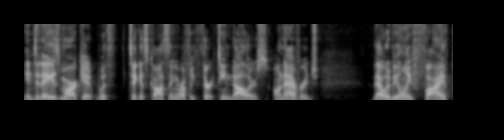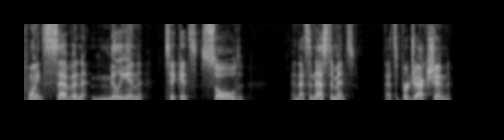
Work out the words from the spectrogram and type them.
In today's market, with tickets costing roughly $13 on average, that would be only 5.7 million tickets sold. And that's an estimate, that's a projection.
